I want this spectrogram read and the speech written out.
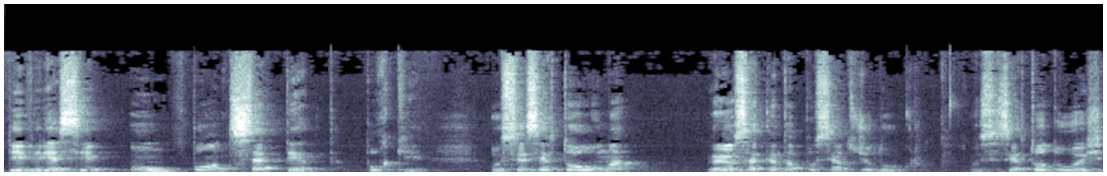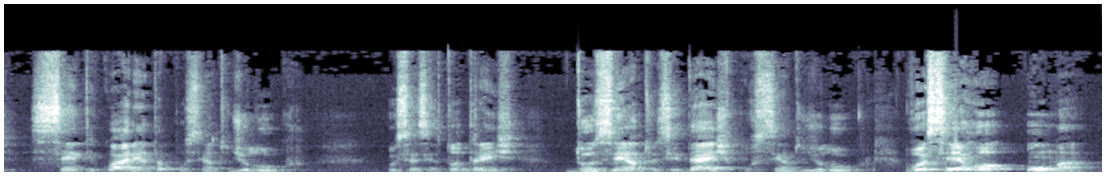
deveria ser 1,70. Por quê? Você acertou uma, ganhou 70% de lucro. Você acertou duas, 140% de lucro. Você acertou três, 210% de lucro. Você errou uma,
